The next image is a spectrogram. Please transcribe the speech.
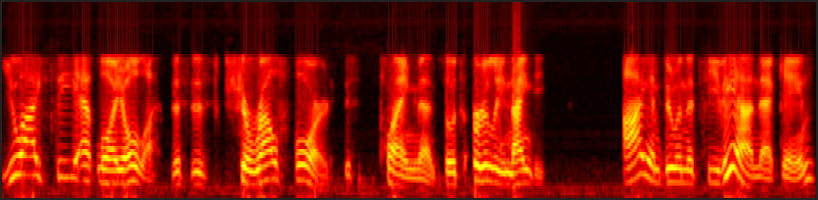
UIC at Loyola. This is Sherell Ford is playing then, so it's early '90s. I am doing the TV on that game.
